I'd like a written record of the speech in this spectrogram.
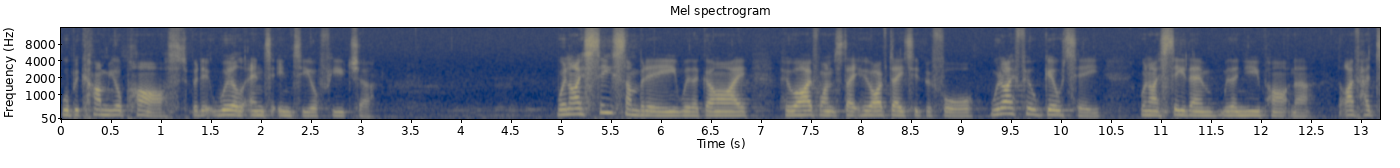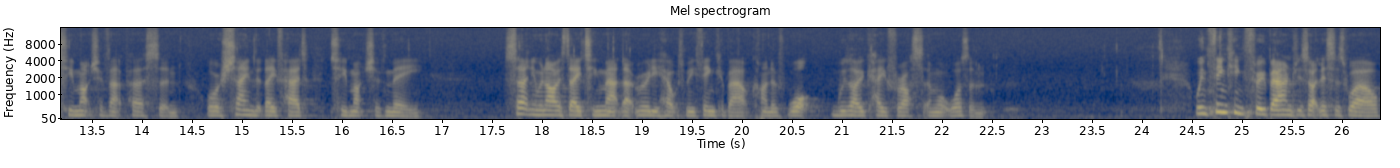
will become your past, but it will enter into your future. When I see somebody with a guy who I've once dated, who I've dated before, would I feel guilty when I see them with a new partner? That I've had too much of that person or ashamed that they've had too much of me. Certainly, when I was dating Matt, that really helped me think about kind of what was okay for us and what wasn't. When thinking through boundaries like this as well,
